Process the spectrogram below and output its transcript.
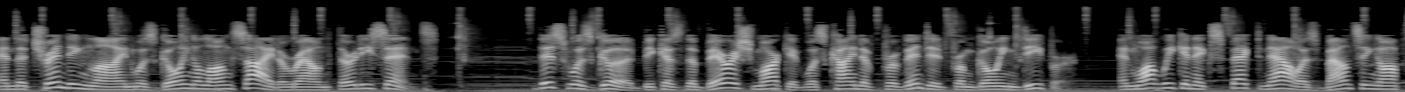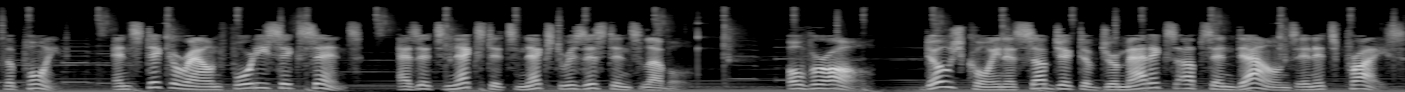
and the trending line was going alongside around 30 cents. This was good because the bearish market was kind of prevented from going deeper, and what we can expect now is bouncing off the point, and stick around 46 cents, as its next its next resistance level. Overall, Dogecoin is subject of dramatics ups and downs in its price.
